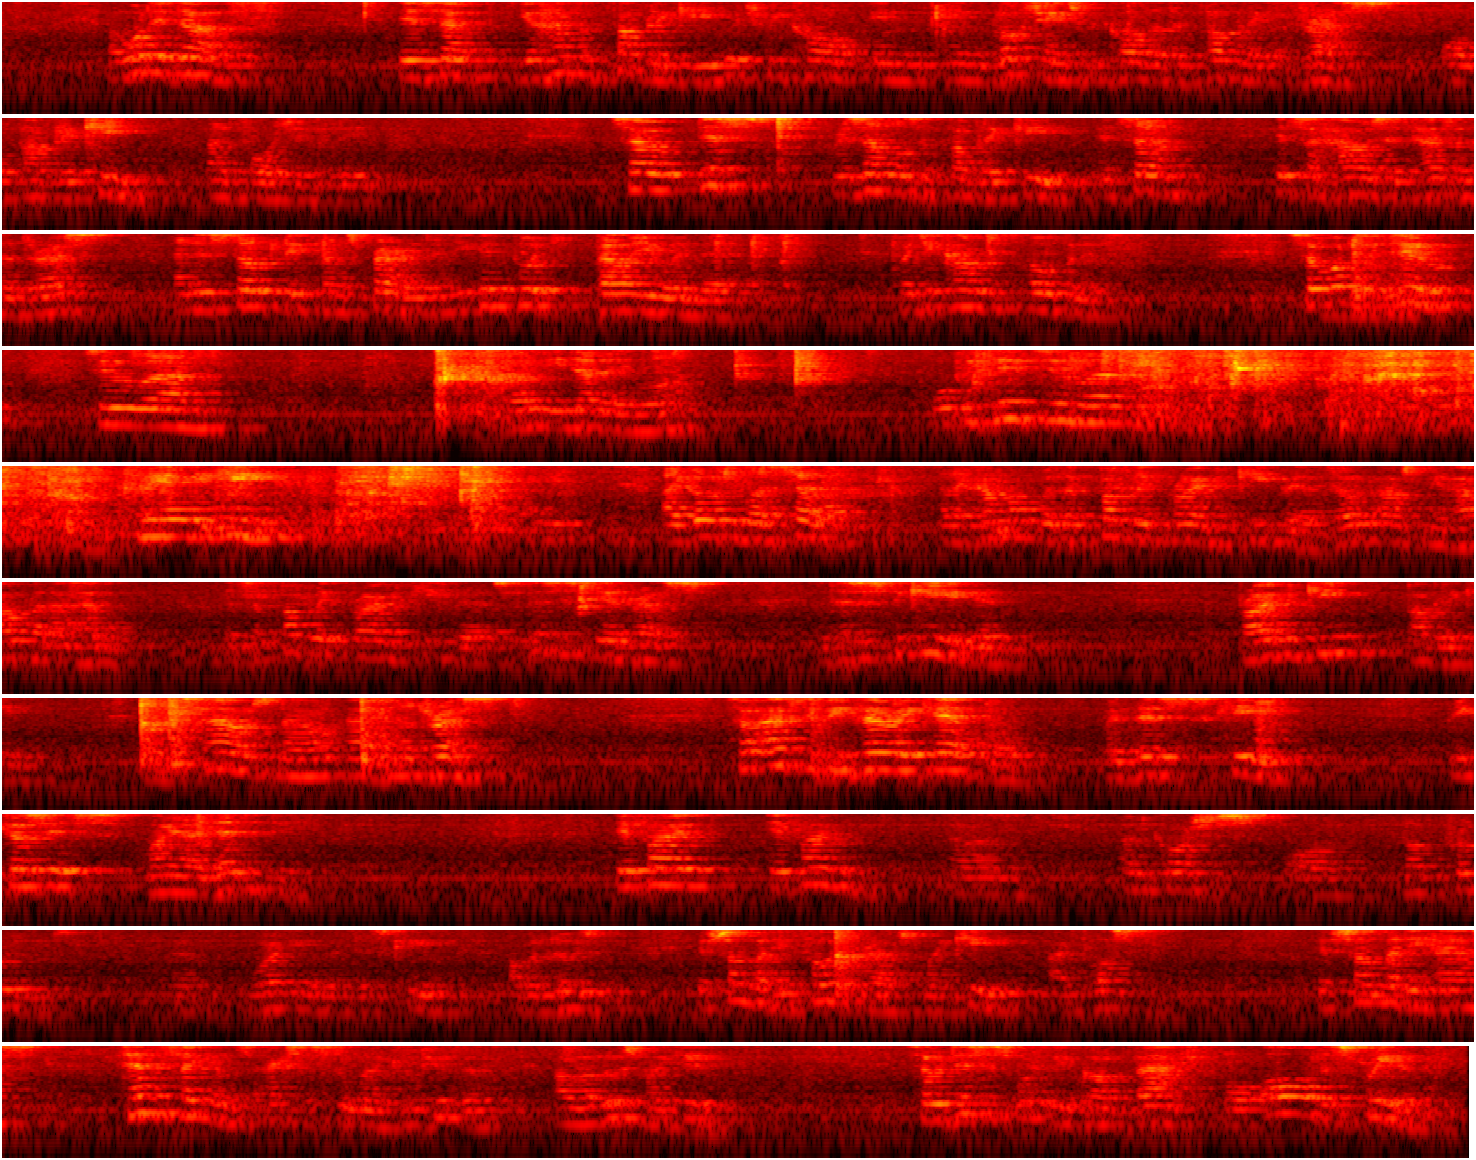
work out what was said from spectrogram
And what it does is that you have a public key, which we call, in, in blockchains, we call it a public address or public key, unfortunately. So this resembles a public key. It's a, it's a house, it has an address, and it's totally transparent, and you can put value in there, but you can't open it. So what do we do to, um, don't need that anymore. What we do to uh, create a key, I go to my cellar and I come up with a public-private key pair. Don't ask me how, but I have it. It's a public-private key pair. So this is the address. And this is the key again. Private key, public key. This house now has an address. So I have to be very careful with this key because it's my identity. If I if I'm um, uncautious or not prudent uh, working with this key, I will lose it. If somebody photographs my key, I've lost it. If somebody has 10 seconds access to my computer, I will lose my key. So this is what we've got back for all this freedom,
